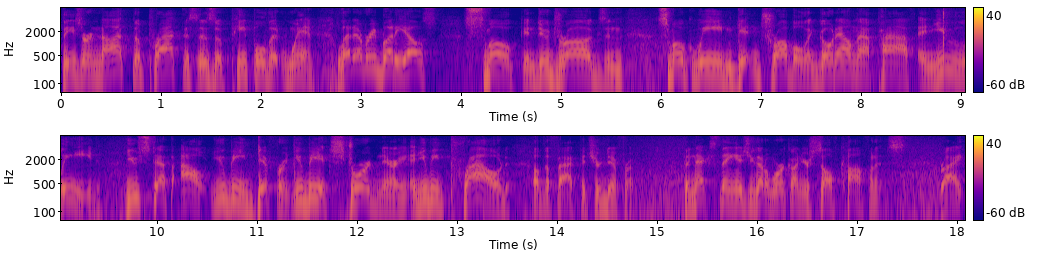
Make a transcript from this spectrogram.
These are not the practices of people that win. Let everybody else smoke and do drugs and smoke weed and get in trouble and go down that path and you lead. You step out. You be different. You be extraordinary and you be proud of the fact that you're different. The next thing is you got to work on your self confidence, right?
